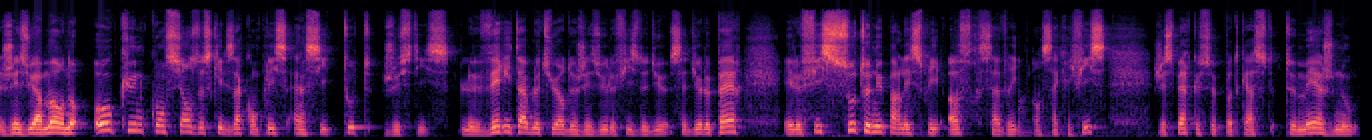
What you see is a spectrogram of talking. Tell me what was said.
Jésus à mort n'ont aucune conscience de ce qu'ils accomplissent ainsi toute justice. Le véritable tueur de Jésus, le Fils de Dieu, c'est Dieu le Père, et le Fils soutenu par l'Esprit offre sa vie en sacrifice. J'espère que ce podcast te met à genoux,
